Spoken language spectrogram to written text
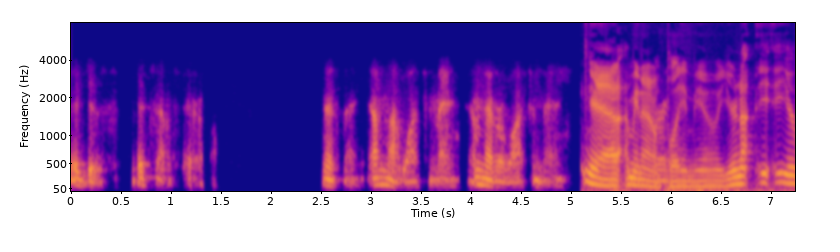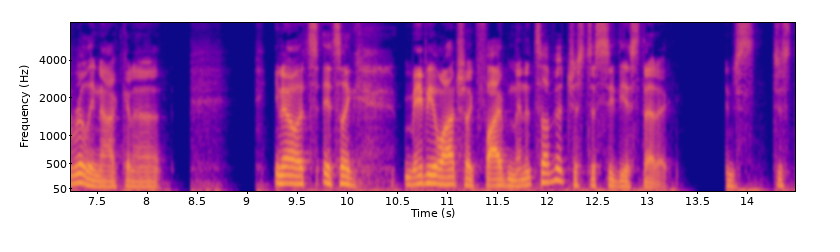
It just it sounds terrible. I'm not watching Mank. I'm never watching Mank. Yeah, I mean, I don't blame you. You're not. You're really not gonna. You know, it's it's like maybe watch like five minutes of it just to see the aesthetic, and just just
